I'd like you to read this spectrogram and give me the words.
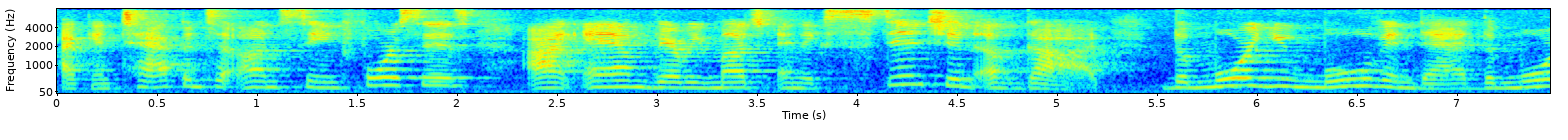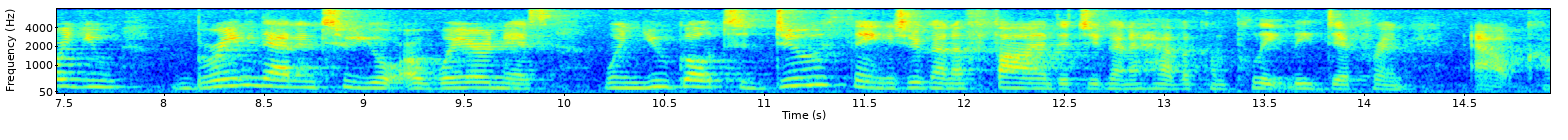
I can tap into unseen forces. I am very much an extension of God. The more you move in that, the more you bring that into your awareness, when you go to do things, you're going to find that you're going to have a completely different outcome.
